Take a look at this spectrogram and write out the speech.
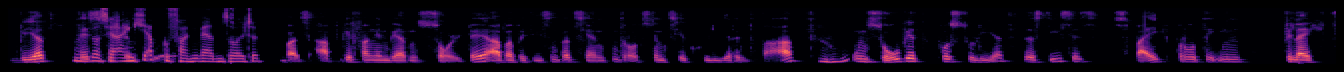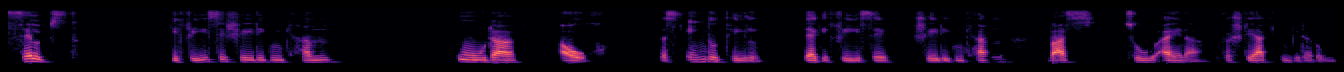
wird. Was ja eigentlich abgefangen werden sollte. Was abgefangen werden sollte, aber bei diesen Patienten trotzdem zirkulierend war. Mhm. Und so wird postuliert, dass dieses Spike-Protein vielleicht selbst Gefäße schädigen kann oder auch das Endothel der Gefäße schädigen kann, was zu einer verstärkten wiederum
